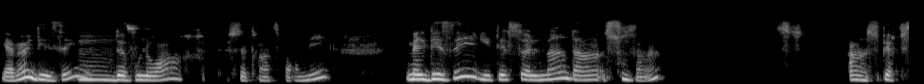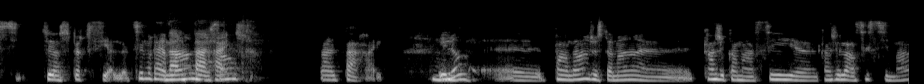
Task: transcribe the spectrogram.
Il y avait un désir mmh. de vouloir se transformer, mais le désir était seulement dans, souvent, en superficie, en superficiel, tu sais, vraiment dans le paraître. Dans, le paraître. Et là, mmh. euh, pendant justement, euh, quand j'ai commencé, euh, quand j'ai lancé Cima,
